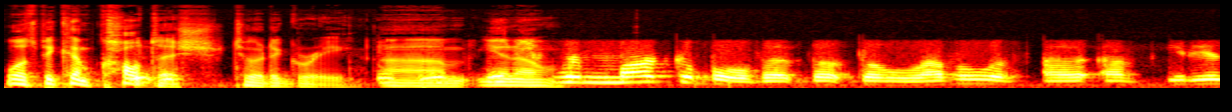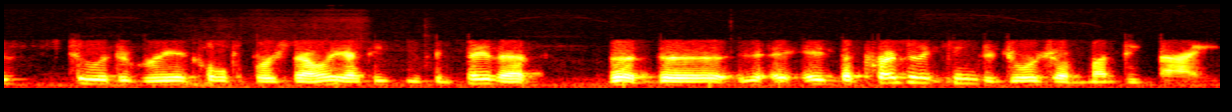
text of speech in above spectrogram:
Well, it's become cultish to a degree. Um, you know, remarkable the, the, the level of, uh, of it is to a degree a cult of personality. I think you could say that the the the president came to Georgia on Monday night.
